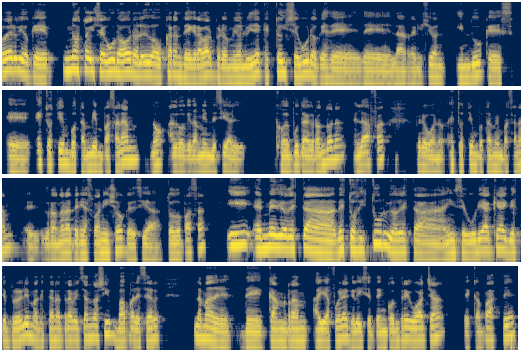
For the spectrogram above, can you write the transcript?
proverbio que no estoy seguro, ahora lo iba a buscar antes de grabar, pero me olvidé que estoy seguro que es de, la religión hindú, que es eh, estos tiempos también pasarán, ¿no? Algo que también decía el hijo de puta de Grondona en la AFA, pero bueno, estos tiempos también pasarán. Grondona tenía su anillo que decía todo pasa. Y en medio de, esta, de estos disturbios, de esta inseguridad que hay, de este problema que están atravesando allí, va a aparecer la madre de Camram ahí afuera que le dice, te encontré guacha, te escapaste,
